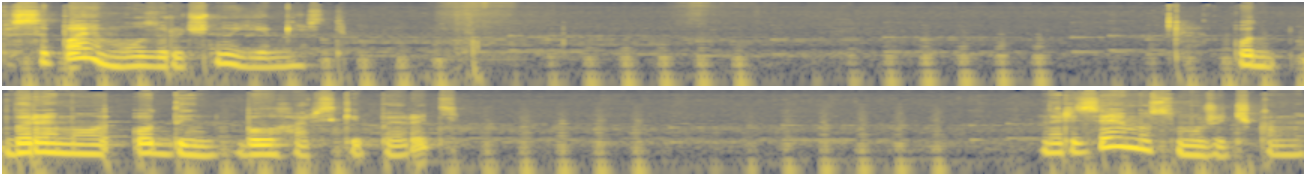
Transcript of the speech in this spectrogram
Висипаємо у зручну ємність. Беремо один болгарський перець, нарізаємо смужечками.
